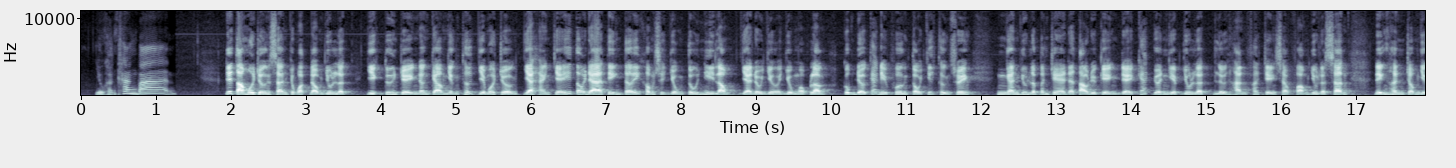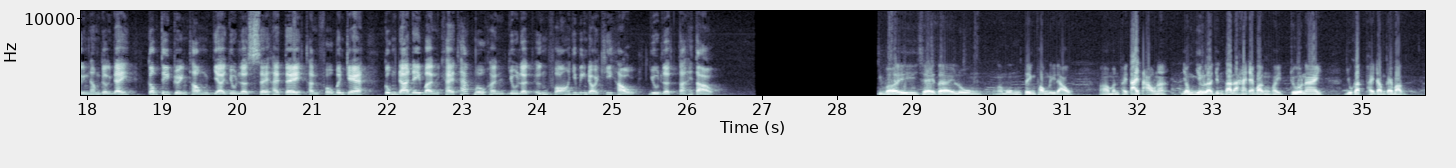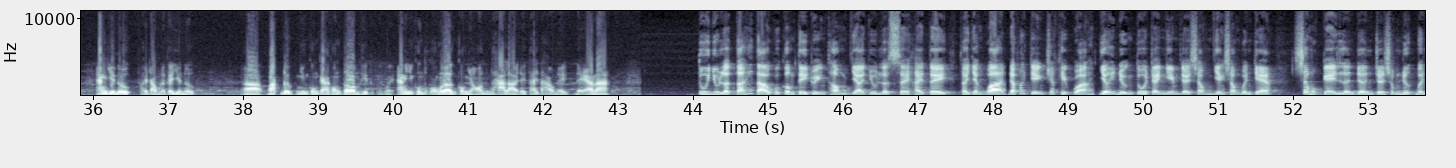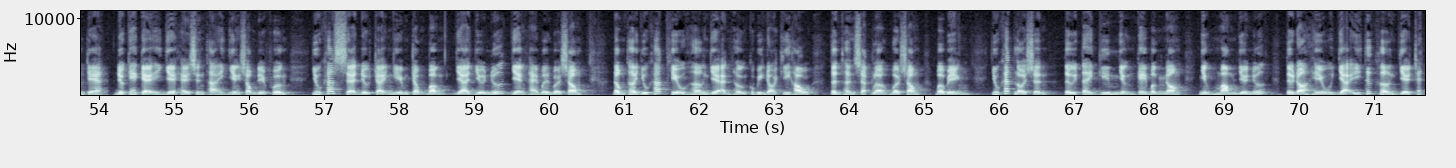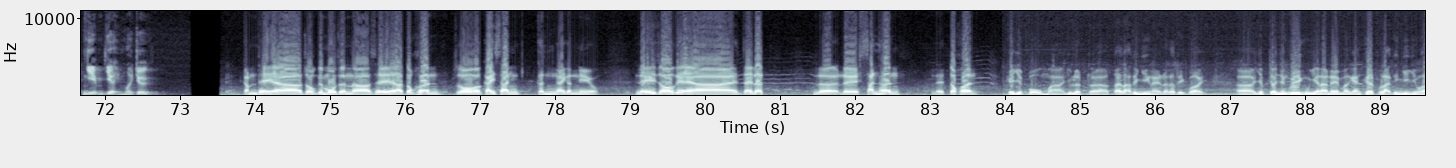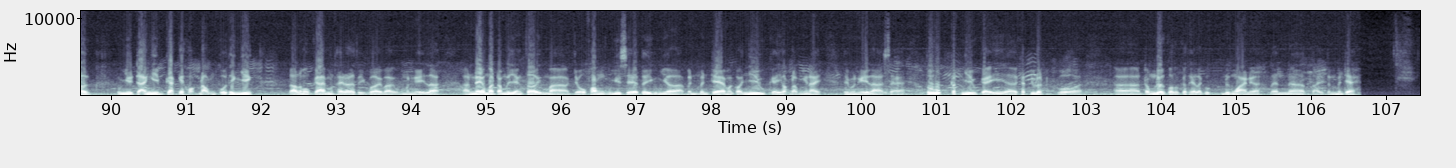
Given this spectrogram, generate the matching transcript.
Để tạo môi trường xanh cho hoạt động du lịch, việc tuyên truyền nâng cao nhận thức về môi trường và hạn chế tối đa tiến tới không sử dụng túi ni lông và đồ nhựa dùng một lần cũng được các địa phương tổ chức thường xuyên. Ngành du lịch Bến Tre đã tạo điều kiện để các doanh nghiệp du lịch lữ hành phát triển sản phẩm du lịch xanh. Điển hình trong những năm gần đây, công ty truyền thông và du lịch C2T thành phố Bến Tre cũng đã đẩy mạnh khai thác mô hình du lịch ứng phó với biến đổi khí hậu, du lịch tái tạo. Với CT luôn muốn tiên phong đi đầu à, mình phải tái tạo nó giống như là chúng ta đã hái trái bần phải trưa nay du khách phải trồng cây bần ăn về nước phải trồng lại cây về nước à, bắt được những con cá con tôm thì phải ăn những con con lớn con nhỏ thả lại để tái tạo để đẻ ra Tour du lịch tái tạo của công ty truyền thông và du lịch C2T thời gian qua đã phát triển rất hiệu quả với đường tour trải nghiệm đời sống ven sông Bến Tre. Sau một ngày lên đên trên sông nước Bến Tre, được nghe kể về hệ sinh thái ven sông địa phương, du khách sẽ được trải nghiệm trồng bần và dừa nước ven hai bên bờ sông. Đồng thời du khách hiểu hơn về ảnh hưởng của biến đổi khí hậu, tình hình sạt lở bờ sông, bờ biển. Du khách lội sinh, tự tay ghim những cây bần non, những mầm dừa nước, từ đó hiểu và ý thức hơn về trách nhiệm với môi trường. Cảm thấy uh, cho cái môi trường uh, sẽ tốt hơn, cho cây xanh càng ngày càng nhiều, để cho cái trái đất là, để xanh hơn, để tốt hơn. Cái dịch vụ mà du lịch tái tạo thiên nhiên này rất là tuyệt vời, uh, giúp cho nhân viên cũng như là anh em gắn kết với lại thiên nhiên nhiều hơn cũng như trải nghiệm các cái hoạt động của thiên nhiên. Đó là một cái mình thấy rất là tuyệt vời và mình nghĩ là à, nếu mà trong thời gian tới mà chỗ phong cũng như CAT cũng như là bến bến tre mà có nhiều cái hoạt động như này thì mình nghĩ là sẽ thu hút rất nhiều cái ờ, khách du lịch của à, trong nước và có thể là quốc nước ngoài nữa đến tại tỉnh bến tre.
